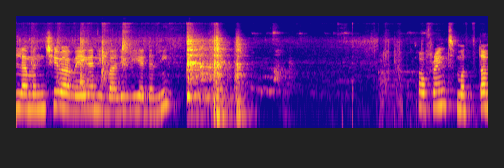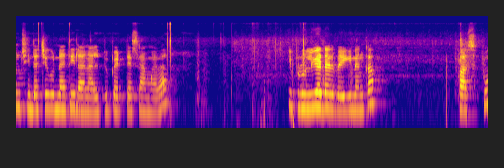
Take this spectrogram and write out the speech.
ఇలా మంచిగా వేగనివ్వాలి ఉల్లిగడ్డల్ని సో ఫ్రెండ్స్ మొత్తం చింత చిగురిని అయితే ఇలా నలిపి పెట్టేసాం కదా. ఇప్పుడు ఉల్లిగడ్డలు వేగినాక పసుపు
